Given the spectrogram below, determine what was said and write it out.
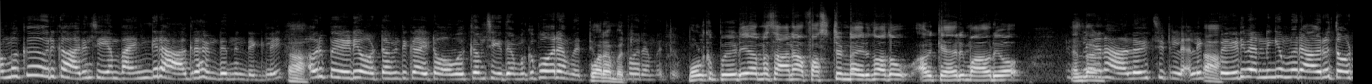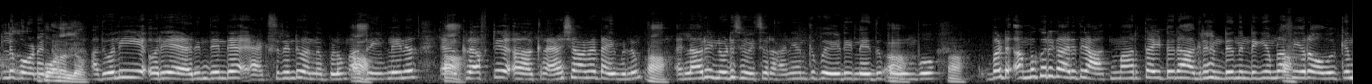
നമുക്ക് ഒരു കാര്യം ചെയ്യാൻ ഭയങ്കര ആഗ്രഹം ഉണ്ടെന്നുണ്ടെങ്കിൽ ആ. ഒരു പേടി ഓട്ടോമാറ്റിക് ആയിട്ട് ഓവർകം ചെയ്ത് നമുക്ക് പോരാൻ പറ്റും. പോരാൻ പറ്റും. പോരാൻ പറ്റും. മോൾക്ക് പേടി പറഞ്ഞ സാധനം ഫസ്റ്റ് ഉണ്ടായിരുന്നു അതോ അത് കയറി മാറിയോ? ഞാൻ ആലോചിച്ചിട്ടില്ല. ലൈക് പേടി വരണമെങ്കിൽ നമ്മൾ ആ ഒരു തോട്ടിൽ. പോകണല്ലോ അതുപോലെ ഈ ഒരു എയർ ഇന്ത്യന്റെ ആക്സിഡന്റ് വന്നപ്പോഴും ആ ഡ്രീം ലൈനർ എയർക്രാഫ്റ്റ് ക്രാഷ് ആവുന്ന ടൈമിലും. എല്ലാവരും എന്നോട് ചോദിച്ചു റാണി എനിക്ക് പേടിയില്ല ഇത് പോകുമ്പോ ബട്ട് നമുക്കൊരു കാര്യത്തിൽ ആത്മാർത്ഥമായിട്ട് ഒരു ആഗ്രഹം ഉണ്ടെന്നുണ്ടെങ്കിൽ നമ്മൾ ആ ഫിയർ ഓവർകം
